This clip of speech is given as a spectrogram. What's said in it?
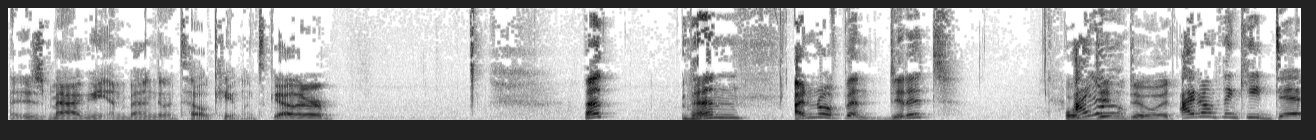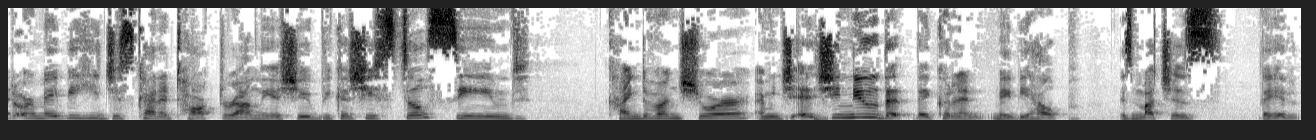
is Maggie and Ben going to tell Caitlin together? That Ben, I don't know if Ben did it or didn't do it. I don't think he did, or maybe he just kind of talked around the issue because she still seemed kind of unsure. I mean, she, she knew that they couldn't maybe help as much as they had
